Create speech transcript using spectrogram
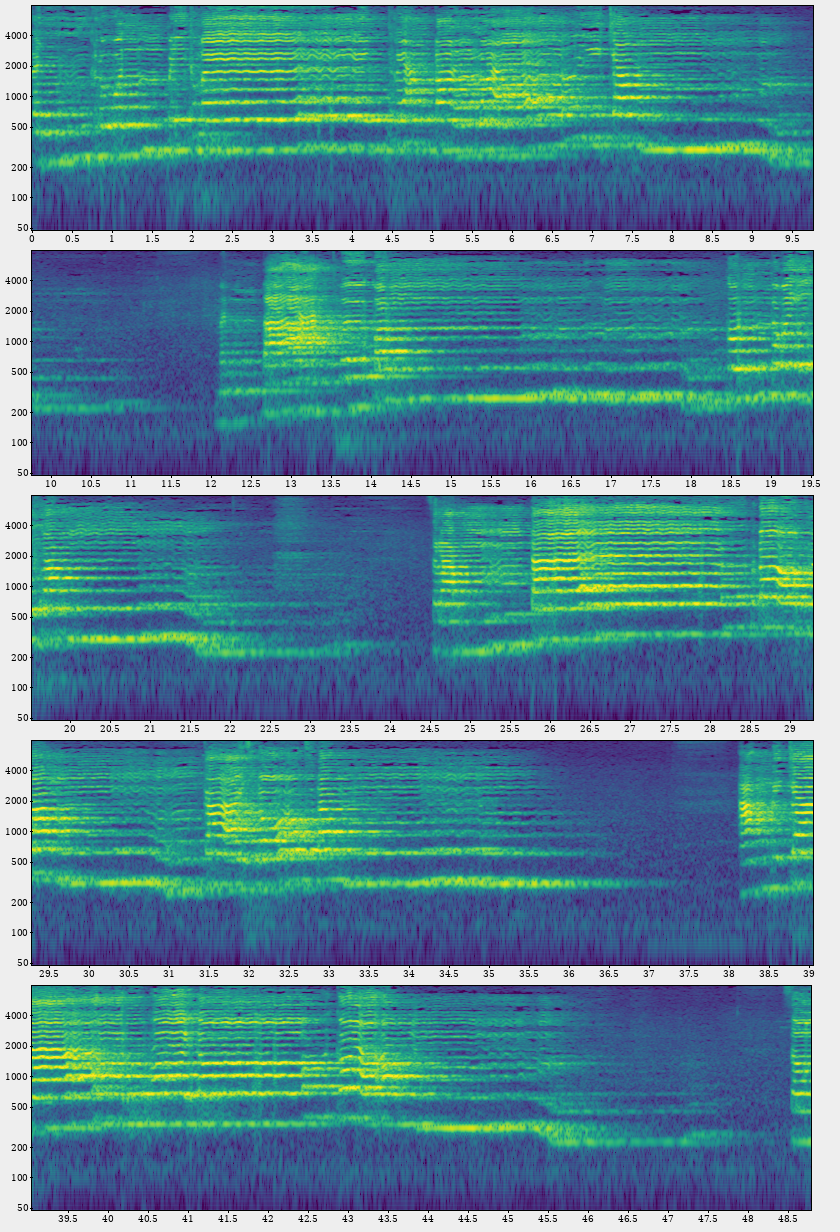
លេចខ្លួនពីខ្មែរ មិនបានធ្វើបុណ្យគុណអ្វីខ្លាំងស្រាប់តែផ្ដោខ្លាំងកាយស្ដោស្ដាំអង្គចា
